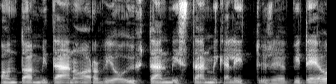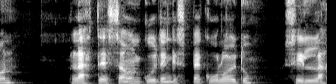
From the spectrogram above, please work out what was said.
antaa mitään arvioa yhtään mistään, mikä liittyy siihen videoon. Lähteessä on kuitenkin spekuloitu sillä,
